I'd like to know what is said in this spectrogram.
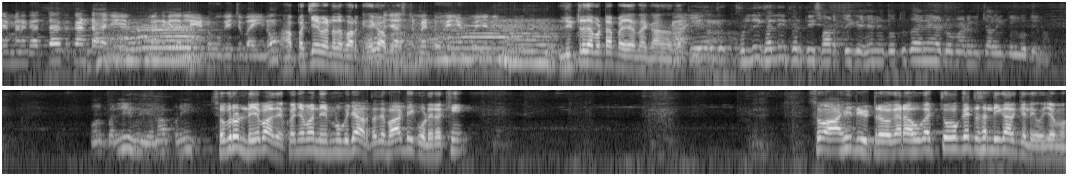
ਐਂ ਮੰਨ ਕੇ ਅੱਧਾ ਕੁ ਘੰਟਾ ਹਜੇ ਮੰਨ ਕੇ ਲੇਟ ਹੋ ਗਏ ਚਬਾਈ ਨੂੰ। ਹਾਂ 25 ਮਿੰਟ ਦਾ ਫ਼ਰਕ ਹੈਗਾ। ਐਡਜਸਟਮੈਂਟ ਹੋ ਗਈ ਜੀ ਹੋ ਜਾਣੀ। ਲੀਟਰ ਦਾ ਵੱਟਾ ਪੈ ਜਾਂਦਾ ਗਾਂ ਦਾ। ਬਾਕੀ ਇਹ ਖੁੱਲੀ ਖੱਲੀ ਫਿਰਦੀ ਛੱਡਤੀ ਕਿਸੇ ਨੇ ਦੁੱਧ ਤਾਂ ਇਹਨੇ ਆਟੋਮੈਟਿਕ 40 ਕਿਲੋ ਦੇਣਾ। ਹੁਣ ਬੰਨੀ ਹੋਈ ਹੈ ਨਾ ਆਪਣੀ। ਸੋ ਵੀਰੋ ਲੇਵਾ ਦੇਖੋ ਜਮਾ ਨਿੰਮੂ ਗੁਝਾੜਦਾ ਤੇ ਬਾਲਟੀ ਕੋਲੇ ਰੱਖੀ। ਸੋ ਆਹੀ ਲੀਟਰ ਵਗੈਰਾ ਹੋਊਗਾ ਚੋ ਕੇ ਤਸੱਲੀ ਕਰਕੇ ਲਿਓ ਜਮ।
